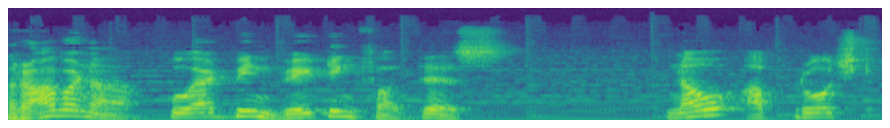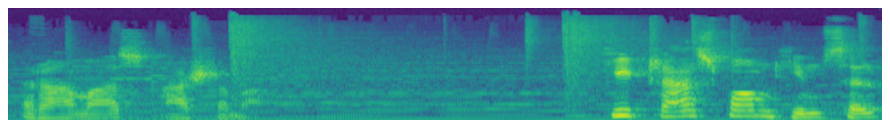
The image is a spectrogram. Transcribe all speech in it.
Ravana, who had been waiting for this, now approached Rama's ashrama. He transformed himself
